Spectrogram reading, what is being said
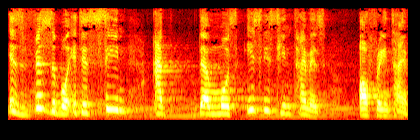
it's visible, it is seen at the most easily seen time is offering time.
